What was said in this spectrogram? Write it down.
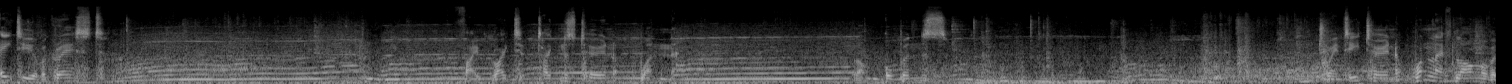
80 over crest. Five right, tightens turn one. Long opens. 20, turn one left long over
